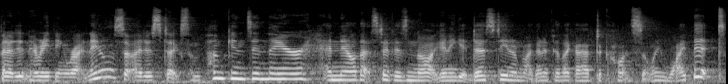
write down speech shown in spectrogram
but I didn't have anything right now, so I just stuck some pumpkins in there, and now that stuff is not gonna get dusty, and I'm not gonna feel like I have to constantly wipe it.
